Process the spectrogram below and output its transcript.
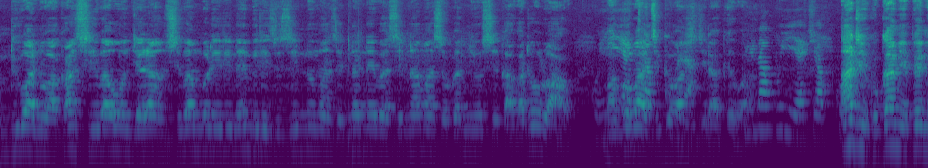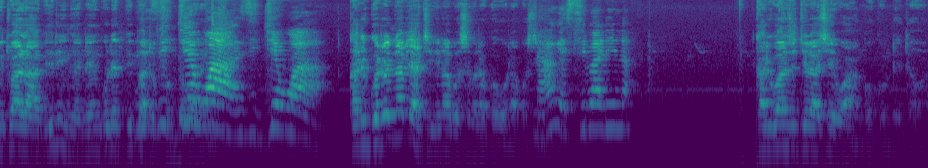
ndi wano wakansiibawo njala nsiba mbuliri n'embirizi zinnuma nzenna nebase n'amaaso gamyuse kakati olwawo. Magoba kige wanzigirako ewa? Tulina kuyiya kyakkola anti nkugambye mpa emitwalo abiri nga nengula epipa tufumbe wala. nzijewa nzijewa kati gwe tolina byakibiina bosobola kwewolako nange sibalina. Kati wanzigiraki ewange okundeeta wano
